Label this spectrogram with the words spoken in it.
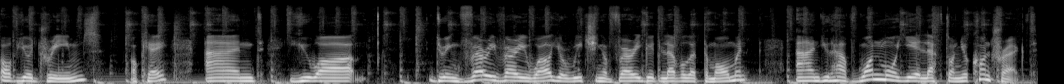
of your dreams, okay? And you are doing very, very well. You're reaching a very good level at the moment, and you have one more year left on your contract.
